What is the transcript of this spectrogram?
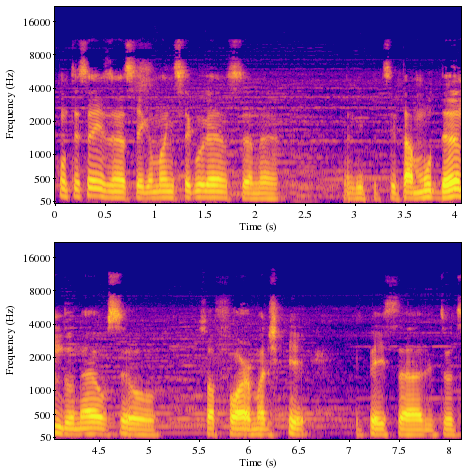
acontecer isso, né? Seria uma insegurança, né? Ali, você está mudando, né, o seu sua forma de, de pensar e tudo.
